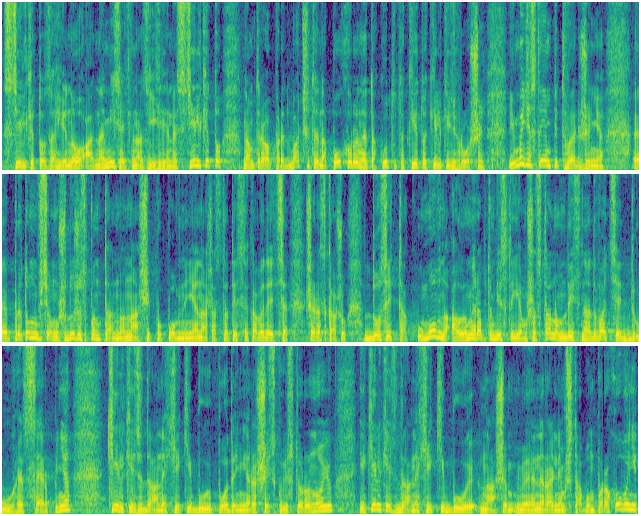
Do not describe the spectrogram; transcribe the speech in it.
стільки-то загинуло, а на місяць в нас їх гине стільки-то, нам треба передбачити на похорони таку-то, такі-то кількість грошей. І ми дістаємо підтвердження. Е, При тому всьому, що дуже спонтанно наші поповнення, наша статистика ведеться, ще раз кажу, досить так умовно, але ми раптом дістаємо, що станом десь на 22 серпня кількість даних, які були подані рашистською стороною, і кількість даних, які були нашим генеральним штабом пораховані,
